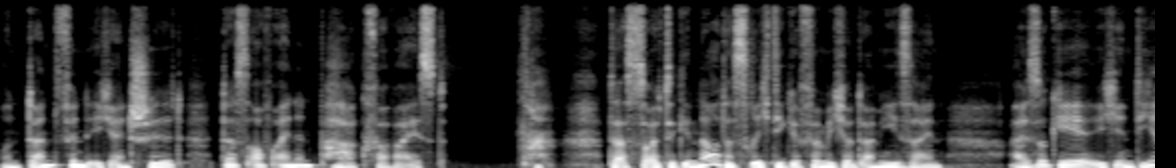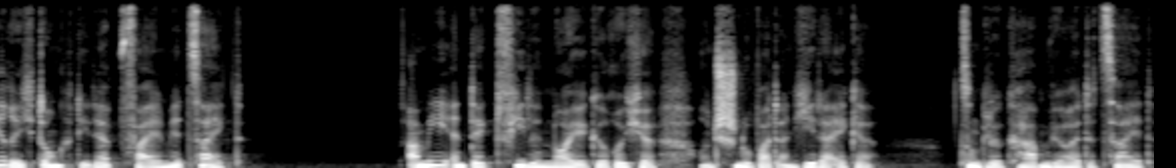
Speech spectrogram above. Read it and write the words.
und dann finde ich ein Schild, das auf einen Park verweist. Das sollte genau das Richtige für mich und Ami sein, also gehe ich in die Richtung, die der Pfeil mir zeigt. Ami entdeckt viele neue Gerüche und schnuppert an jeder Ecke. Zum Glück haben wir heute Zeit.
